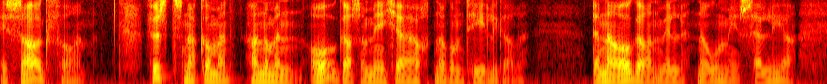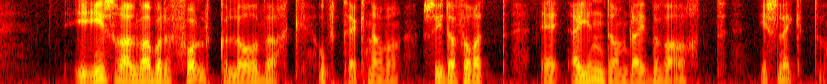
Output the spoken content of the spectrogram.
ei sak for han. Først snakker han om en åger som vi ikke har hørt noe om tidligere. Denne ågeren vil Naomi selge. I Israel var både folk og lovverk opptatt av å syte for at e-, eiendom blei bevart i slekta.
